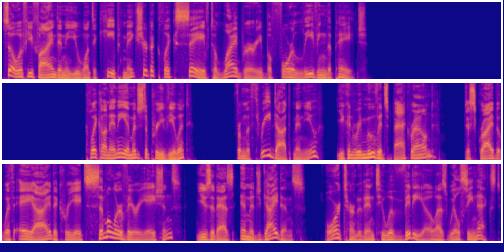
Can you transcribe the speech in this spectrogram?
So if you find any you want to keep, make sure to click Save to Library before leaving the page. Click on any image to preview it. From the three-dot menu, you can remove its background, describe it with AI to create similar variations, use it as image guidance, or turn it into a video as we'll see next.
